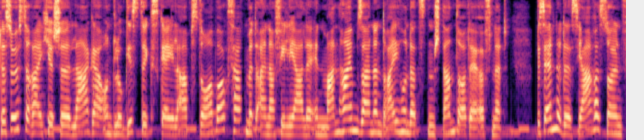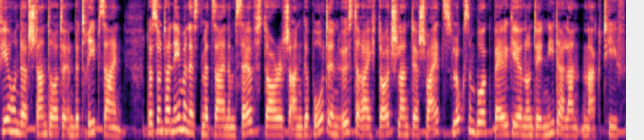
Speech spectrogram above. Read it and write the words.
Das österreichische Lager- und Logistik-Scale-Up Starbucks hat mit einer Filiale in Mannheim seinen 300. Standort eröffnet. Bis Ende des Jahres sollen 400 Standorte in Betrieb sein. Das Unternehmen ist mit seinem Self-Storage-Angebot in Österreich, Deutschland, der Schweiz, Luxemburg, Belgien und den Niederlanden aktiv.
